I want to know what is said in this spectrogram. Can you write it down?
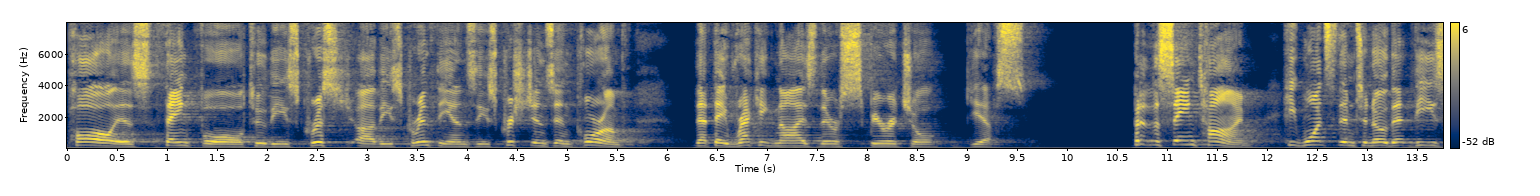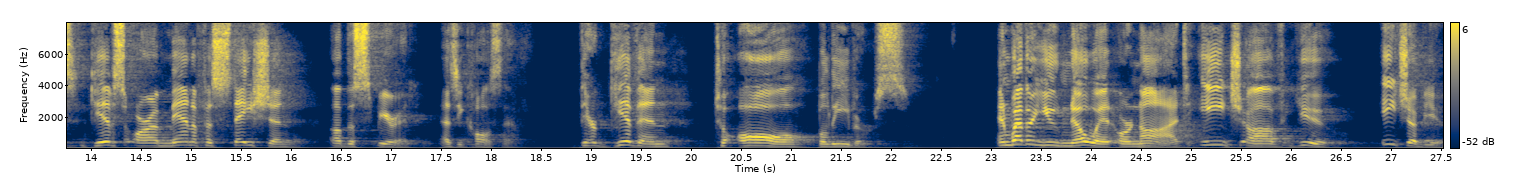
Paul is thankful to these, Christ, uh, these Corinthians, these Christians in Corinth, that they recognize their spiritual gifts. But at the same time, he wants them to know that these gifts are a manifestation of the Spirit, as he calls them. They're given to all believers. And whether you know it or not, each of you, each of you,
